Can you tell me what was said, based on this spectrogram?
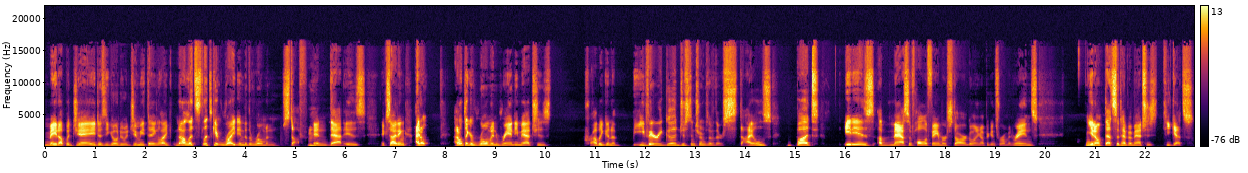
made up with Jey. Does he go into a Jimmy thing? Like, no, let's let's get right into the Roman stuff, Mhm. and that is exciting. I don't, I don't think a Roman Randy match is probably gonna be very good, just in terms of their styles, but it is a massive Hall of Famer star going up against Roman Reigns. You know, that's the type of matches he gets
